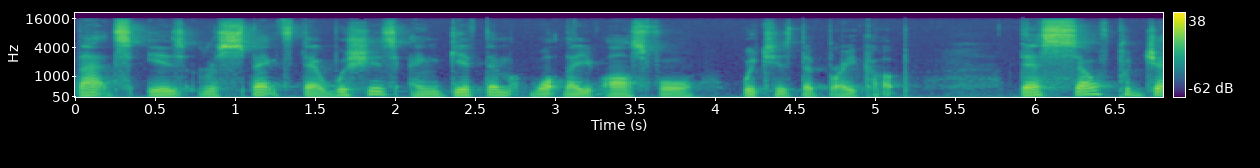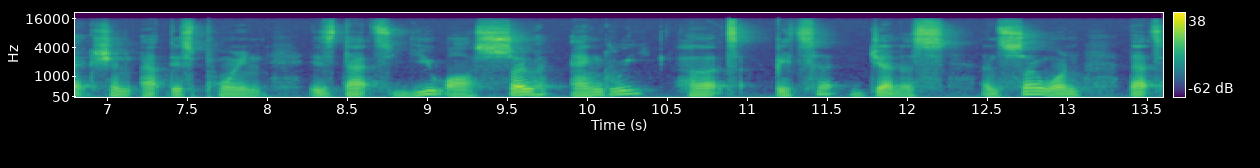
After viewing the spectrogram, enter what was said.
That is, respect their wishes and give them what they've asked for, which is the breakup. Their self projection at this point is that you are so angry, hurt, bitter, jealous, and so on that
